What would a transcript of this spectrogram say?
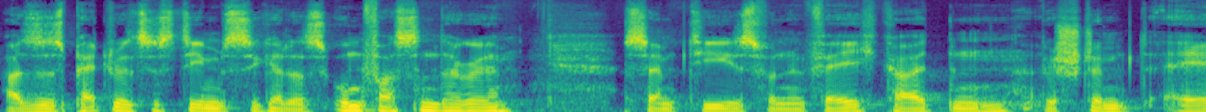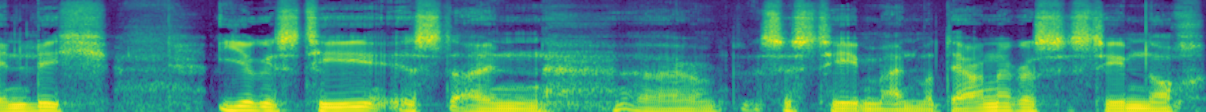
Also das Patriot-System ist sicher das umfassendere. SAMP-T ist von den Fähigkeiten bestimmt ähnlich. IRIS-T ist ein äh, System, ein moderneres System noch.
